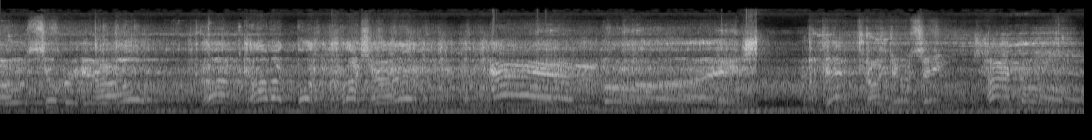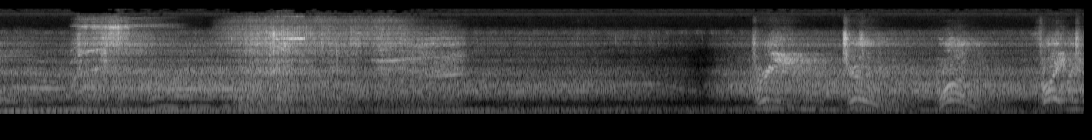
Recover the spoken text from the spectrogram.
Superhero, the comic book crusher, Ambush! Introducing Tackle! Three, two, one, fight!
